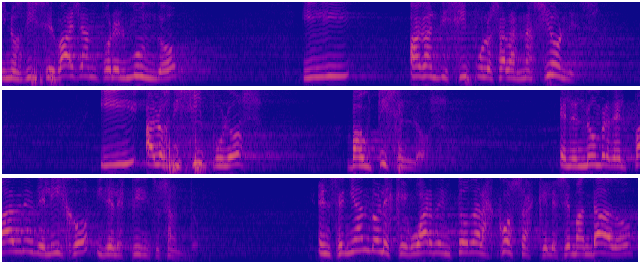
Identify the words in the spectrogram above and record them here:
y nos dice, vayan por el mundo y hagan discípulos a las naciones y a los discípulos bautícenlos en el nombre del Padre, del Hijo y del Espíritu Santo enseñándoles que guarden todas las cosas que les he mandado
